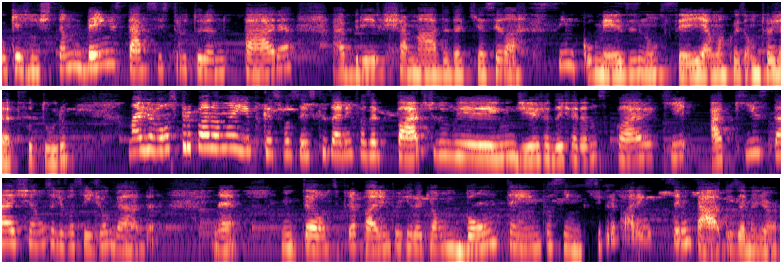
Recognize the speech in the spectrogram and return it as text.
o que a gente também está se estruturando para abrir chamada daqui a, sei lá, cinco meses, não sei, é uma coisa, um projeto futuro. Mas já vamos preparando aí, porque se vocês quiserem fazer parte do VA um dia, já deixaremos claro que aqui está a chance de vocês jogada, né? Então se preparem, porque daqui a um bom tempo, assim, se preparem sentados, é melhor.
